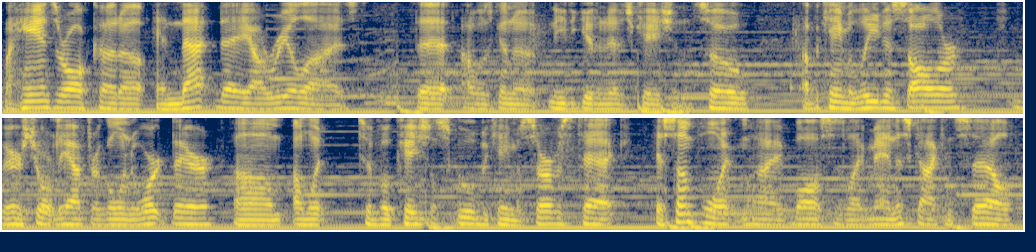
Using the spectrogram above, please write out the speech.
my hands are all cut up. And that day, I realized that I was going to need to get an education. So I became a lead installer very shortly after going to work there. Um, I went to vocational school, became a service tech. At some point, my boss is like, man, this guy can sell.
